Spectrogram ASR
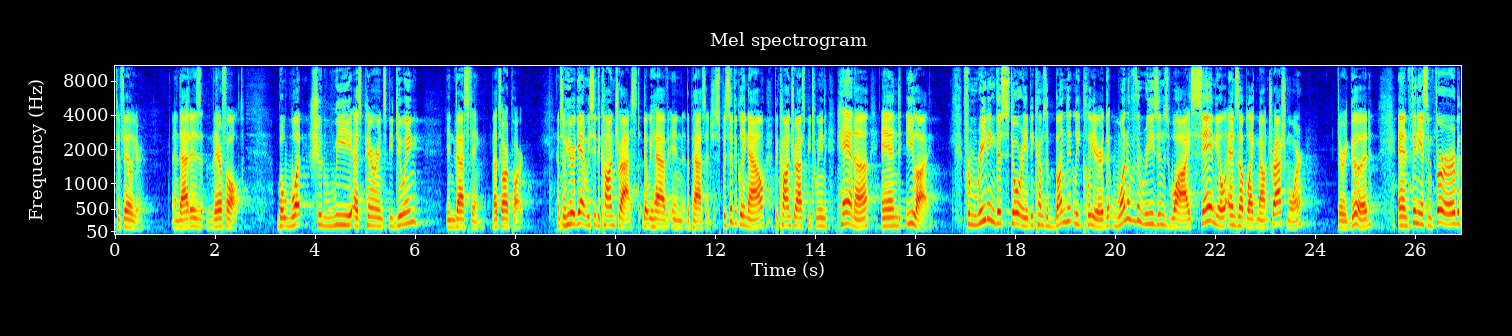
to failure. And that is their fault. But what should we as parents be doing? Investing. That's our part. And so here again, we see the contrast that we have in the passage. Specifically, now, the contrast between Hannah and Eli. From reading this story, it becomes abundantly clear that one of the reasons why Samuel ends up like Mount Trashmore, very good, and Phineas and Ferb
